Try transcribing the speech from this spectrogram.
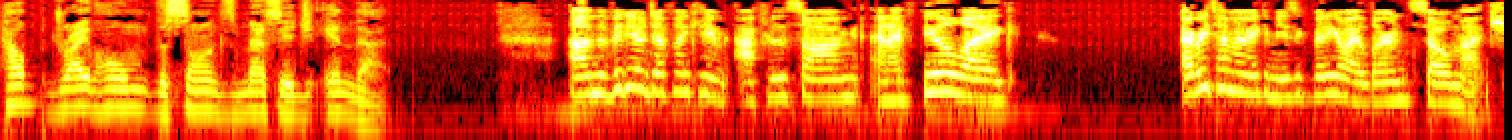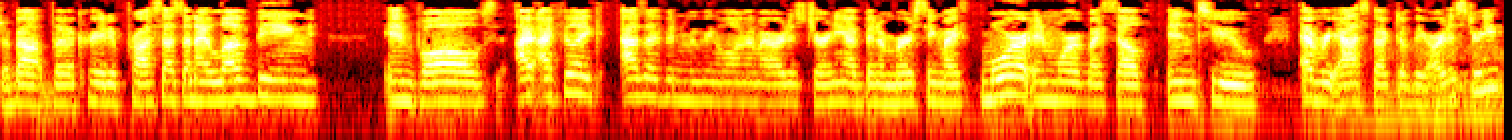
helped drive home the song's message in that? Um, the video definitely came after the song and I feel like every time I make a music video, I learn so much about the creative process and I love being involved. I, I feel like as I've been moving along on my artist journey, I've been immersing my more and more of myself into every aspect of the artistry.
